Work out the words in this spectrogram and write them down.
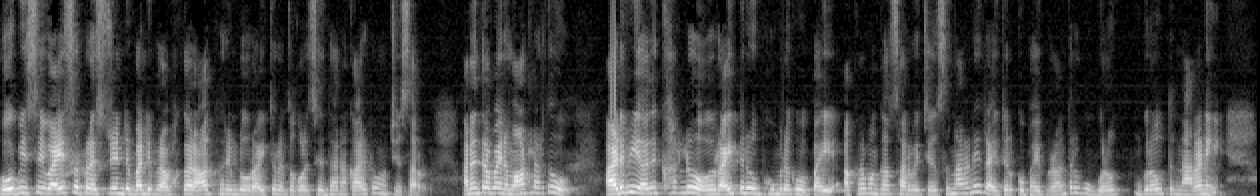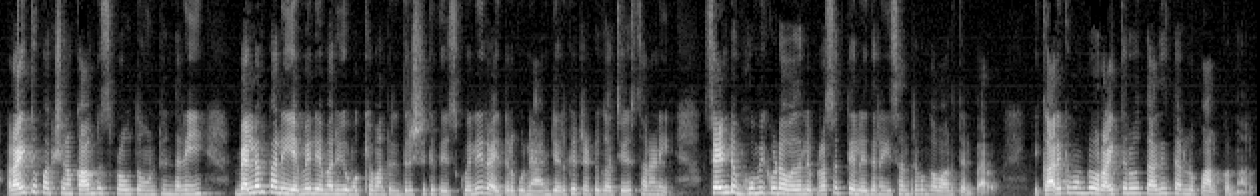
ఓబీసీ వైస్ ప్రెసిడెంట్ బండి ప్రభాకర్ ఆధ్వర్యంలో రైతులతో కలిసి ధర్నా కార్యక్రమం చేశారు. అనంతరం ఆయన మాట్లాడుతూ అడవి అధికారులు రైతులు భూములకు పై అక్రమంగా సర్వే చేస్తున్నారని రైతులకు భయభ్రాంతులకు గురవుతున్నారని రైతు పక్షాన కాంగ్రెస్ ప్రభుత్వం ఉంటుందని బెల్లంపల్లి ఎమ్మెల్యే మరియు ముఖ్యమంత్రి దృష్టికి తీసుకువెళ్ళి రైతులకు న్యాయం జరిగేటట్టుగా చేస్తారని సెంటు భూమి కూడా వదిలే ప్రసక్తే లేదని ఈ సందర్భంగా వారు తెలిపారు. ఈ కార్యక్రమంలో రైతులు తదితరులు పాల్గొన్నారు.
